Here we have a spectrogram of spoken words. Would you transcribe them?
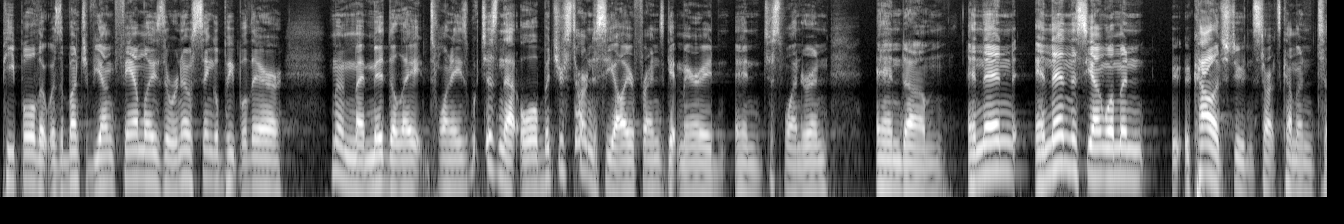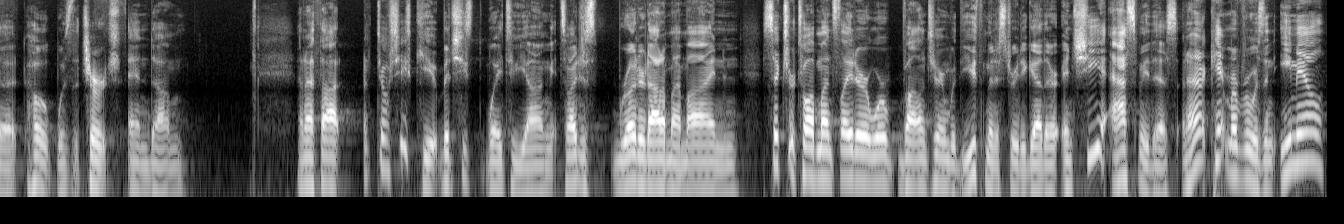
people that was a bunch of young families. There were no single people there. I'm in my mid to late 20s, which isn't that old, but you're starting to see all your friends get married and just wondering. And, um, and, then, and then this young woman, a college student, starts coming to Hope, was the church. And um, and I thought, oh, she's cute, but she's way too young. So I just wrote it out of my mind. And six or 12 months later, we're volunteering with the youth ministry together. And she asked me this, and I can't remember it was an email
